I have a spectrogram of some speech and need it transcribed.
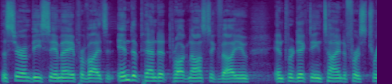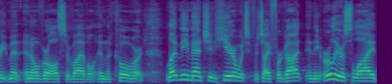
the serum BCMA provides an independent prognostic value in predicting time to first treatment and overall survival in the cohort. Let me mention here, which, which I forgot in the earlier slide,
